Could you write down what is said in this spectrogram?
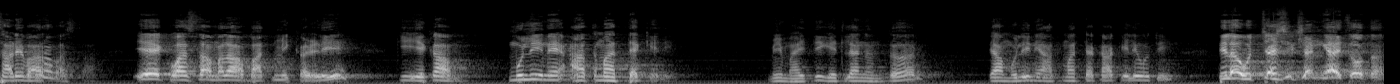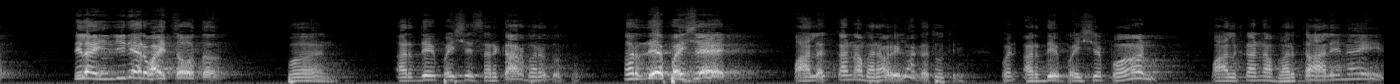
साडेबारा वाजता एक वाजता मला बातमी कळली की एका मुलीने आत्महत्या केली. मी माहिती घेतल्यानंतर त्या मुलीने आत्महत्या का केली होती? तिला उच्च शिक्षण घ्यायचं होतं. तिला इंजिनियर व्हायचं होतं. पण अर्धे पैसे सरकार भरत होतं. अर्धे पैसे पालकांना भरावे लागत होते. पण अर्धे पैसे पण पालकांना भरता आले नाहीत.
